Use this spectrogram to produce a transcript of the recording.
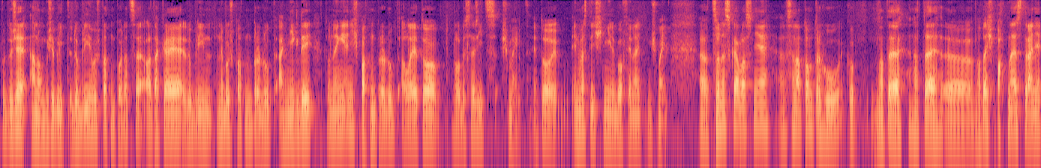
Protože ano, může být dobrý nebo špatný poradce, ale také je dobrý nebo špatný produkt a nikdy to není ani špatný produkt, ale je to, dalo by se říct, šmejt. Je to investiční nebo finanční šmejt. Co dneska vlastně se na tom trhu, jako na té, na, té, na té špatné straně,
